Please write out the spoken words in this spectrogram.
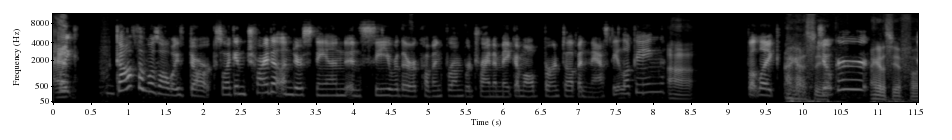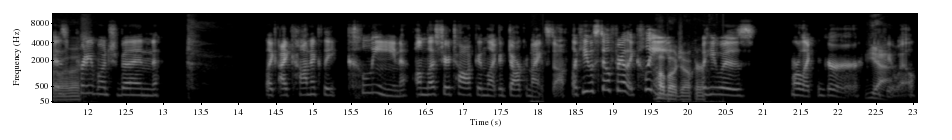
and, like Gotham was always dark, so I can try to understand and see where they were coming from for trying to make them all burnt up and nasty looking. uh, But like I gotta see. it. Joker I gotta see a photo has of pretty much been like iconically clean unless you're talking like a Dark Knight stuff. Like he was still fairly clean, Hobo Joker. but he was more like grr, Yeah. if you will.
